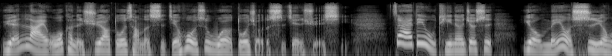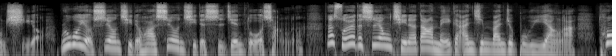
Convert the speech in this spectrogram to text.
原来我可能需要多长的时间，或者是我有多久的时间学习。再来第五题呢，就是。有没有试用期哦？如果有试用期的话，试用期的时间多长呢？那所谓的试用期呢？当然每一个安亲班就不一样啦。通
